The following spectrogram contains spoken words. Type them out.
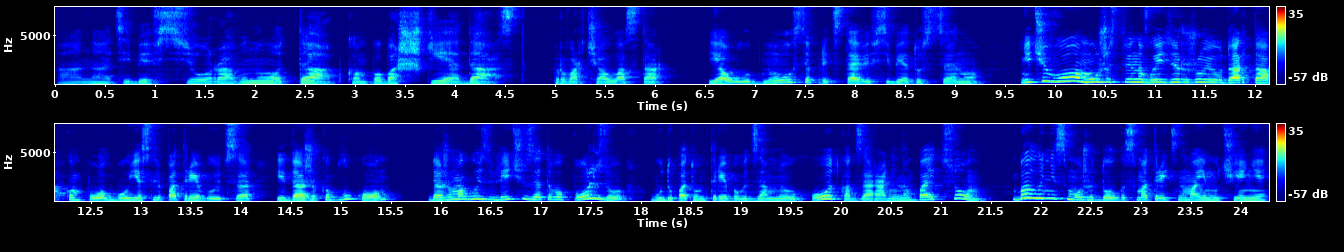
«Она тебе все равно тапком по башке даст», — проворчал Ластар. Я улыбнулся, представив себе эту сцену. «Ничего, мужественно выдержу и удар тапком по лбу, если потребуется, и даже каблуком. Даже могу извлечь из этого пользу, буду потом требовать за мной уход, как за раненым бойцом. Белла не сможет долго смотреть на мои мучения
